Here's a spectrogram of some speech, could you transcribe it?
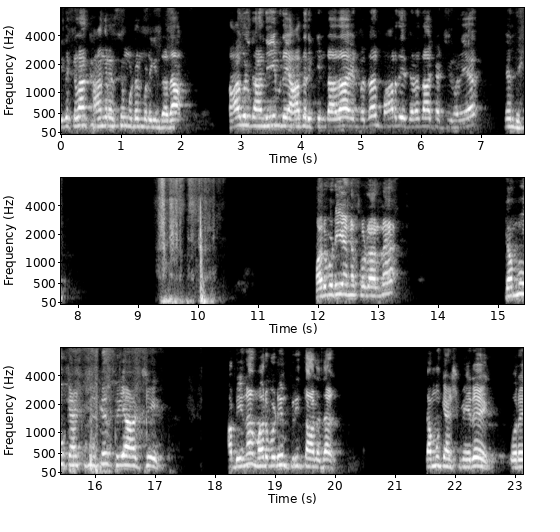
இதுக்கெல்லாம் காங்கிரஸும் உடன்படுகின்றதா? ராகுல் காந்தியும் இதை ஆதரிக்கின்றதா என்பதுதான் பாரதிய ஜனதா கட்சியினுடைய கேள்வி. மறுபடியும் என்ன சொல்றாருன்னா ஜம்மு காஷ்மீருக்கு சுயாட்சி அப்படின்னா மறுபடியும் பிரித்தாளுதல். ஜம்மு காஷ்மீர் ஒரு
